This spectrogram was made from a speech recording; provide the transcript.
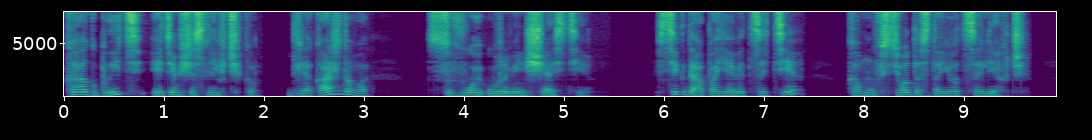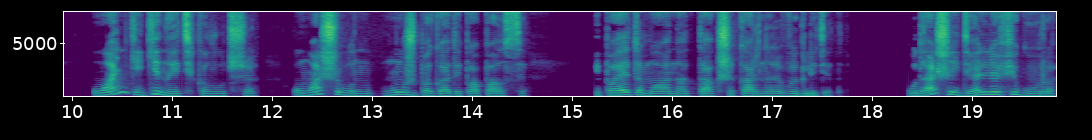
как быть этим счастливчиком. Для каждого свой уровень счастья. Всегда появятся те, кому все достается легче. У Аньки генетика лучше, у Маши вон муж богатый попался, и поэтому она так шикарно выглядит. У Даши идеальная фигура,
